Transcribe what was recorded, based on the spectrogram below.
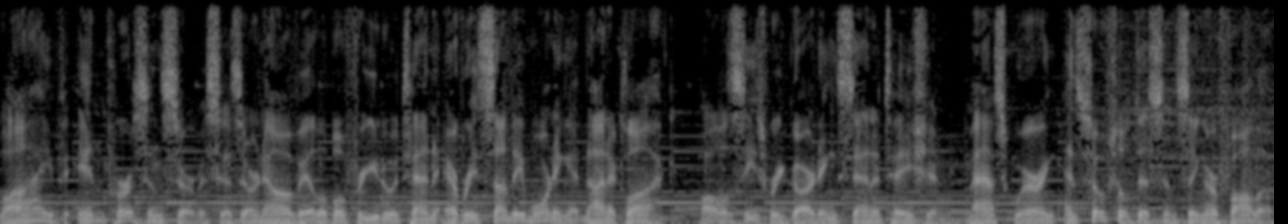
Live in person services are now available for you to attend every Sunday morning at 9 o'clock. Policies regarding sanitation, mask wearing, and social distancing are followed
